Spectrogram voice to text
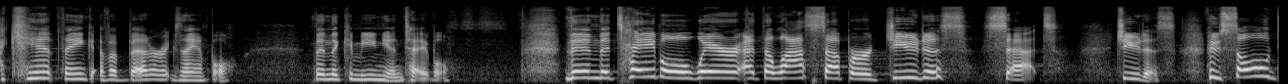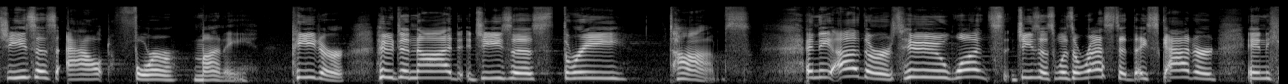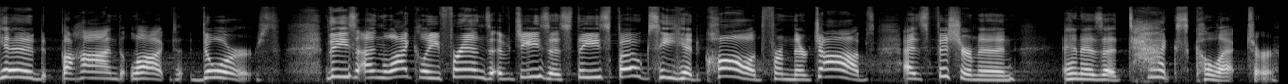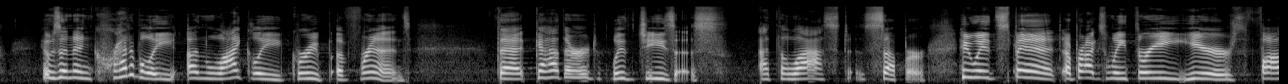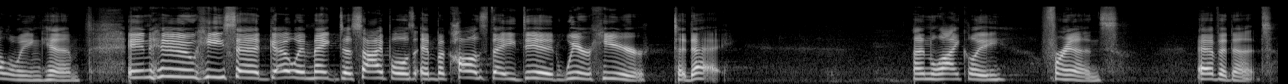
I can't think of a better example than the communion table. Than the table where at the Last Supper Judas sat. Judas, who sold Jesus out for money. Peter, who denied Jesus three times. And the others who, once Jesus was arrested, they scattered and hid behind locked doors. These unlikely friends of Jesus, these folks he had called from their jobs as fishermen and as a tax collector. It was an incredibly unlikely group of friends that gathered with Jesus at the Last Supper, who had spent approximately three years following him, and who he said, Go and make disciples, and because they did, we're here today. Unlikely friends, evident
